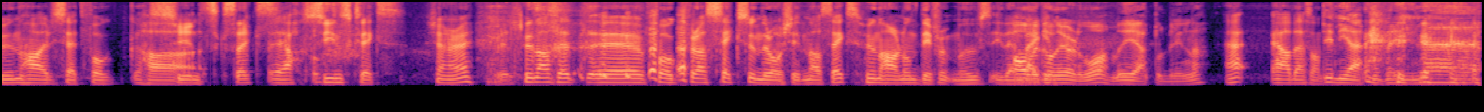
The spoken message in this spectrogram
hun har sett folk ha Synsk sex. ja, synsk sex. Skjønner du? Vilt. Hun har sett eh, folk fra 600 år siden ha sex. Hun har noen different moves i den Alle kan bagen. gjøre det nå, med de Apple-brillene. Hæ? Ja, det er sant. De nye Apple-brillene.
